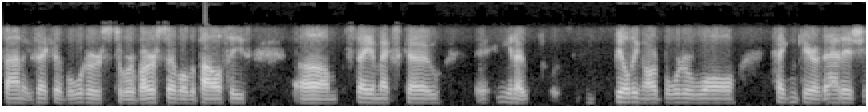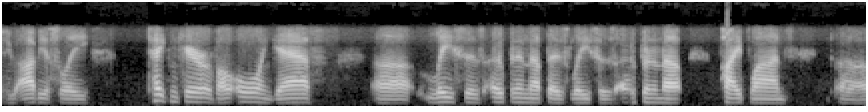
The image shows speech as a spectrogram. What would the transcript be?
signed executive orders to reverse several of the policies, um, stay in Mexico, you know, building our border wall taking care of that issue. Obviously, taking care of our oil and gas uh, leases, opening up those leases, opening up pipelines, uh,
